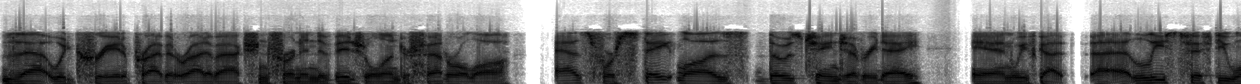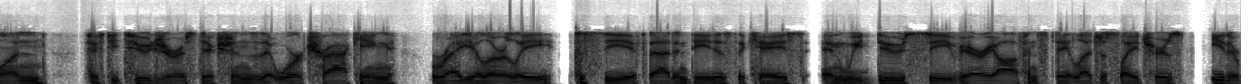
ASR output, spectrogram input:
that would create a private right of action for an individual under federal law. As for state laws, those change every day and we've got uh, at least 51, 52 jurisdictions that we're tracking regularly to see if that indeed is the case. And we do see very often state legislatures either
